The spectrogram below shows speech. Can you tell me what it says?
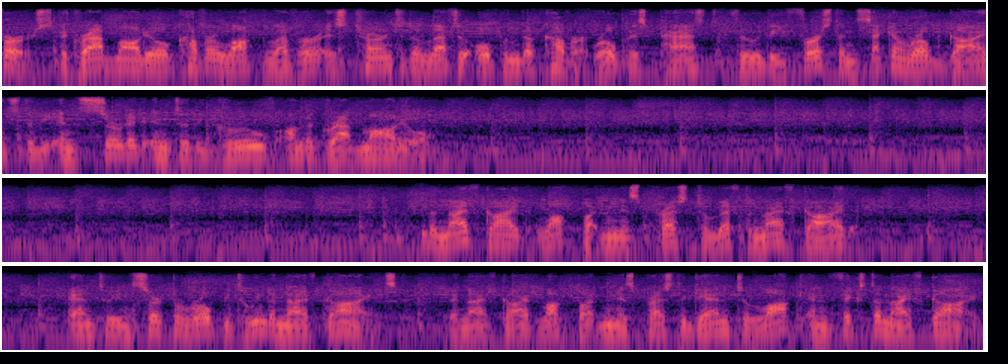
First, the grab module cover lock lever is turned to the left to open the cover. Rope is passed through the first and second rope guides to be inserted into the groove on the grab module. The knife guide lock button is pressed to lift the knife guide and to insert the rope between the knife guides. The knife guide lock button is pressed again to lock and fix the knife guide.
